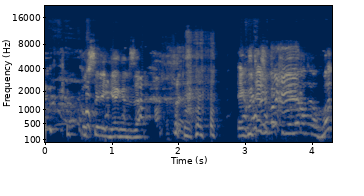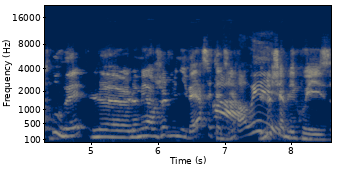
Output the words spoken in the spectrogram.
courser les gars comme ça. Écoutez, je vois qu'il est l'heure de retrouver le, le meilleur jeu de l'univers, c'est-à-dire Ah oui. le Chablis Quiz.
